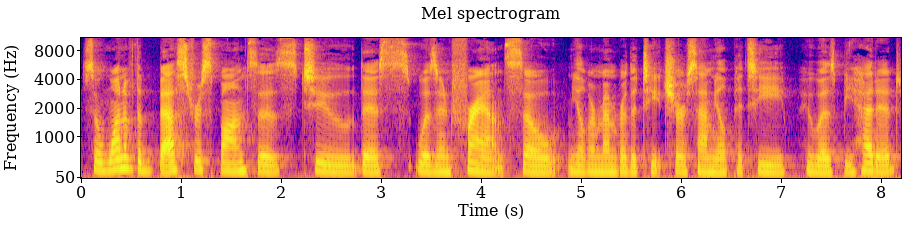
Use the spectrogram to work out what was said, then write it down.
So, one of the best responses to this was in France. So, you'll remember the teacher Samuel Paty, who was beheaded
